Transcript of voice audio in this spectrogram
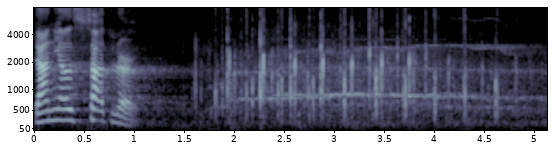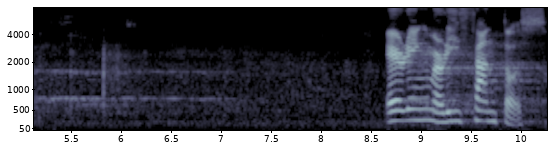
Daniel Sutler. Erin Marie Santos.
